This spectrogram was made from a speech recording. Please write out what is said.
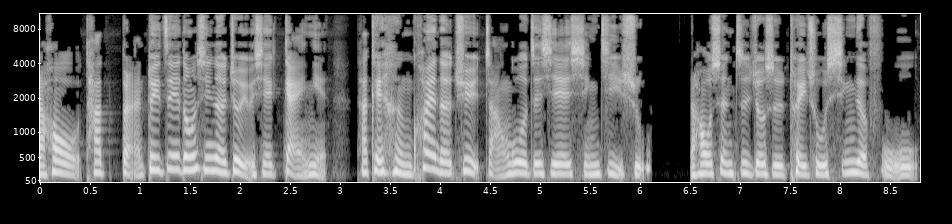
然后他本来对这些东西呢就有一些概念，他可以很快的去掌握这些新技术，然后甚至就是推出新的服务。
